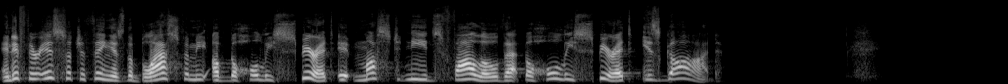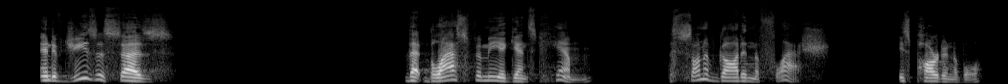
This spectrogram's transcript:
and if there is such a thing as the blasphemy of the Holy Spirit, it must needs follow that the Holy Spirit is God. And if Jesus says that blasphemy against him, the Son of God in the flesh, is pardonable,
